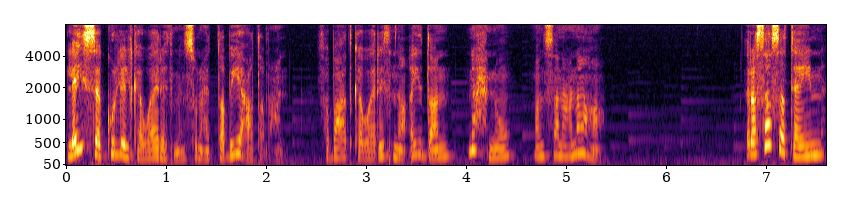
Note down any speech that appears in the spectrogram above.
ليس كل الكوارث من صنع الطبيعة طبعا فبعض كوارثنا أيضا نحن من صنعناها. رصاصتين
